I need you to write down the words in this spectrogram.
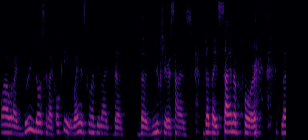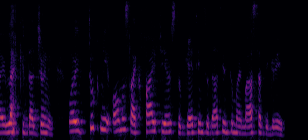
wow like doing those like okay when is going to be like the the nuclear science that i sign up for like like in that journey. Well it took me almost like five years to get into that into my master degree.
